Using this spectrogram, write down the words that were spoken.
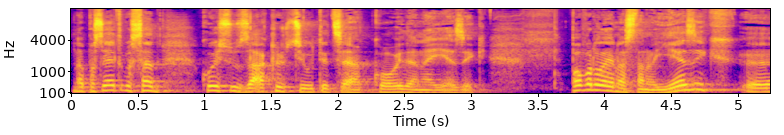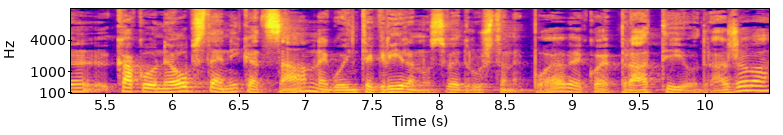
Na posljedku sad, koji su zaključci utjecaja covid na jezik? Pa vrlo jednostavno, jezik e, kako ne opstaje nikad sam, nego integriran u sve društvene pojave koje prati i odražava,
